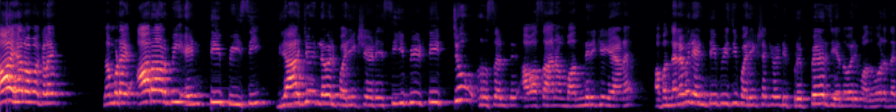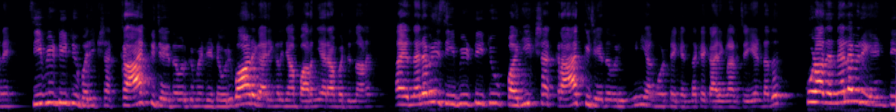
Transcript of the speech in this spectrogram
ഹായ് ഹലോ മക്കളെ. നമ്മുടെ R R B N T P C graduate level പരീക്ഷയുടെ C B T two result അവസാനം വന്നിരിക്കുകയാണ്. അപ്പൊ നിലവിൽ എൻ ടി പി സി പരീക്ഷയ്ക്ക് വേണ്ടി പ്രിപ്പയർ ചെയ്യുന്നവരും അതുപോലെ തന്നെ സി ബി ടി ടു പരീക്ഷ ക്രാക്ക് ചെയ്തവർക്കും വേണ്ടിയിട്ട് ഒരുപാട് കാര്യങ്ങൾ ഞാൻ പറഞ്ഞു തരാൻ പറ്റുന്നതാണ്. നിലവിൽ സി ബി ടി ടു പരീക്ഷ ക്രാക്ക് ചെയ്തവർ ഇനി അങ്ങോട്ടേക്ക് എന്തൊക്കെ കാര്യങ്ങളാണ് ചെയ്യേണ്ടത്? കൂടാതെ നിലവിൽ എൻ ടി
